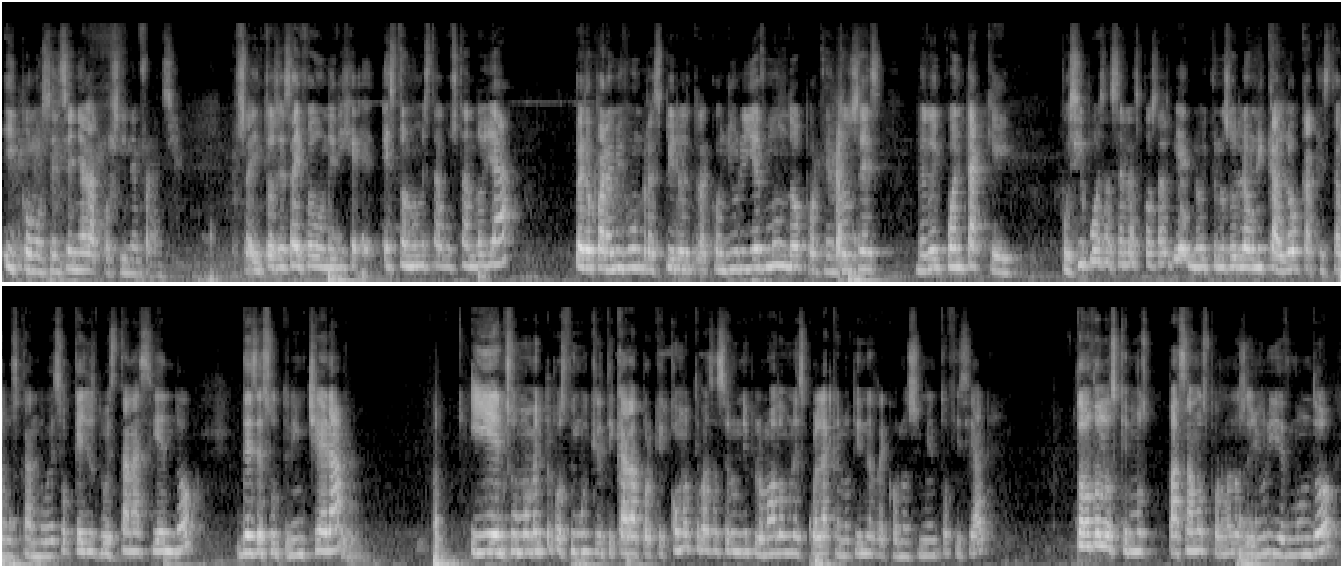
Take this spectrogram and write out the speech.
y como se enseña la cocina en Francia. O sea, entonces ahí fue donde dije, esto no me está gustando ya, pero para mí fue un respiro entrar con Yuri y Edmundo, porque entonces me doy cuenta que pues sí puedes hacer las cosas bien, ¿no? Y que no soy la única loca que está buscando eso, que ellos lo están haciendo desde su trinchera. Y en su momento pues fui muy criticada porque ¿cómo te vas a hacer un diplomado en una escuela que no tiene reconocimiento oficial? Todos los que hemos, pasamos por manos de Yuri y Edmundo,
